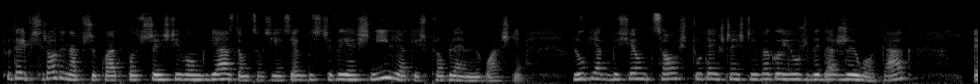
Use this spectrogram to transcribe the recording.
Tutaj w środę na przykład pod szczęśliwą gwiazdą coś jest, jakbyście wyjaśnili jakieś problemy właśnie lub jakby się coś tutaj szczęśliwego już wydarzyło, tak? Y,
